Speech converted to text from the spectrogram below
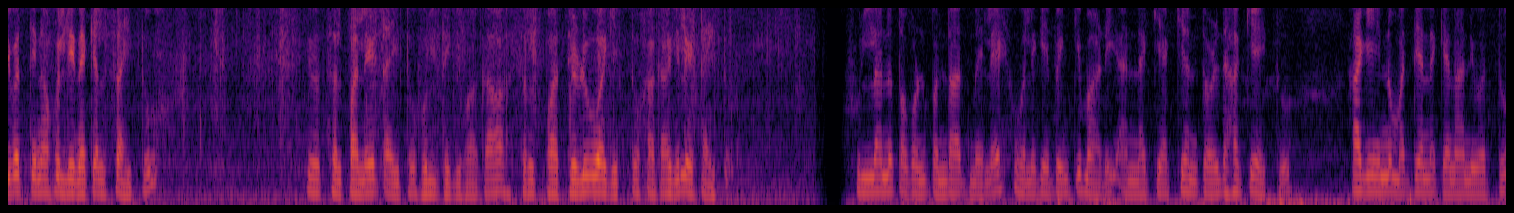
ಇವತ್ತಿನ ಹುಲ್ಲಿನ ಕೆಲಸ ಆಯಿತು. ಇವತ್ತು ಸ್ವಲ್ಪ ಲೇಟ್ ಆಯಿತು ಹುಲ್ಲು ತೆಗೆಯುವಾಗ ಸ್ವಲ್ಪ ತೆಳುವಾಗಿತ್ತು, ಹಾಗಾಗಿ ಲೇಟ್ ಆಯಿತು. ಹುಲ್ಲನ್ನು ತೊಗೊಂಡು ಬಂದಾದಮೇಲೆ ಒಲೆಗೆ ಬೆಂಕಿ ಮಾಡಿ ಅನ್ನಕ್ಕೆ ಅಕ್ಕಿಯನ್ನು ತೊಳೆದು ಹಾಕಿ ಆಯಿತು. ಹಾಗೆ ಇನ್ನು ಮಧ್ಯಾಹ್ನಕ್ಕೆ ನಾನಿವತ್ತು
